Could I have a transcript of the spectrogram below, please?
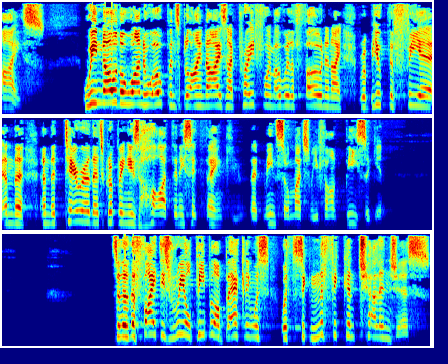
eyes. We know the one who opens blind eyes and I prayed for him over the phone and I rebuked the fear and the, and the terror that's gripping his heart and he said, thank you. That means so much. We found peace again. So the, the fight is real. People are battling with, with significant challenges.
